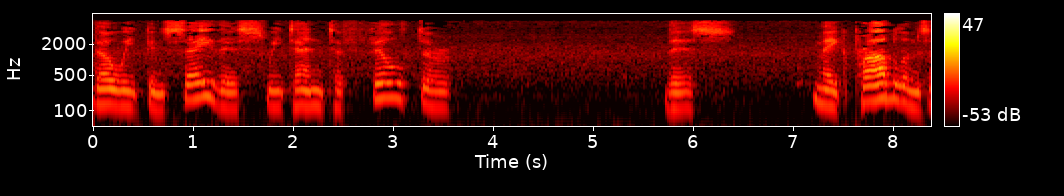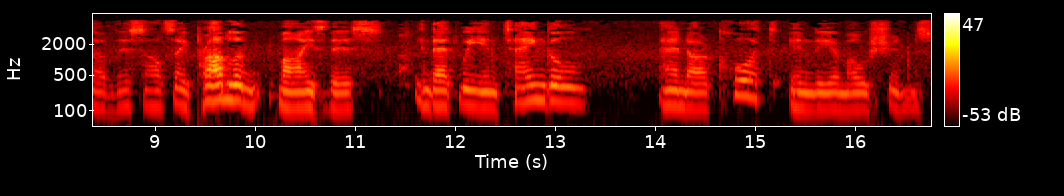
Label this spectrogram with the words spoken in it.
though we can say this, we tend to filter this, make problems of this, I'll say problemize this, in that we entangle and are caught in the emotions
